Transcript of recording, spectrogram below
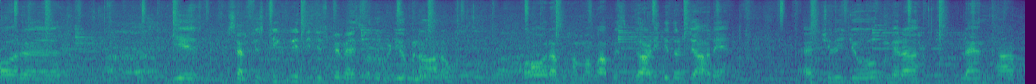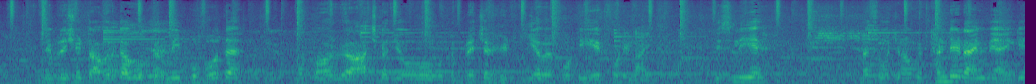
और ये सेल्फी स्टिक खरीदी जिस पे मैं इस वक्त वीडियो बना रहा हूँ। और अब हम वापस गाड़ी की तरफ़ जा रहे हैं। एक्चुअली जो मेरा प्लान था लिब्रेशन टावर का, वो गर्मी बहुत है और आज का जो टम्परेचर हिट किया हुआ है फोर्टी एट फोर्टी नाइन इसलिए मैं सोच रहा हूँ कि ठंडे टाइम में आएँगे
